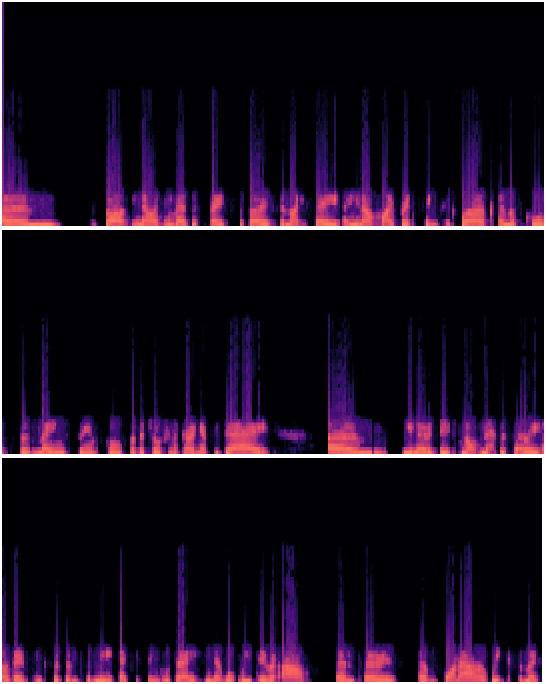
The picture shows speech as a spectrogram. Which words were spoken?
Um, but you know, I think there's a space for both, and like say, you know, hybrid thing could work. And of course, the mainstream schools where the children are going every day, um, you know, it's not necessary, I don't think, for them to meet every single day. You know, what we do at our centre is um, one hour a week for most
